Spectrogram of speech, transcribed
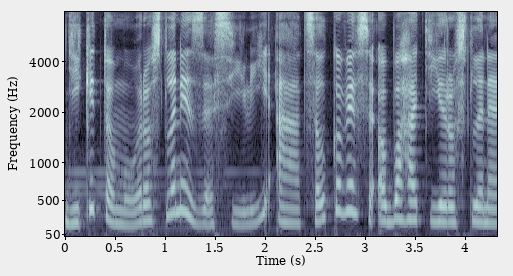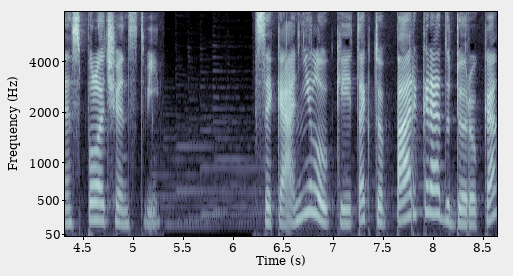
Díky tomu rostliny zesílí a celkově se obohatí rostlinné společenství. Sekání louky takto párkrát do roka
